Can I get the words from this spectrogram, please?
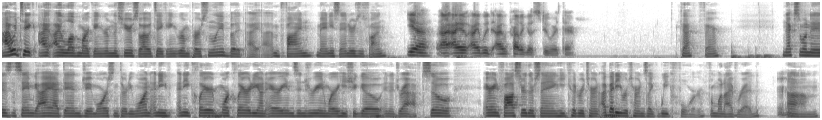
I would take. I, I love Mark Ingram this year, so I would take Ingram personally, but I, I'm fine. Manny Sanders is fine. Yeah, I, I, I would I would probably go Stewart there. Okay, fair. Next one is the same guy at Dan J Morrison 31. Any any clear more clarity on Arian's injury and where he should go in a draft? So Arian Foster, they're saying he could return. I bet he returns like week four, from what I've read. Um,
